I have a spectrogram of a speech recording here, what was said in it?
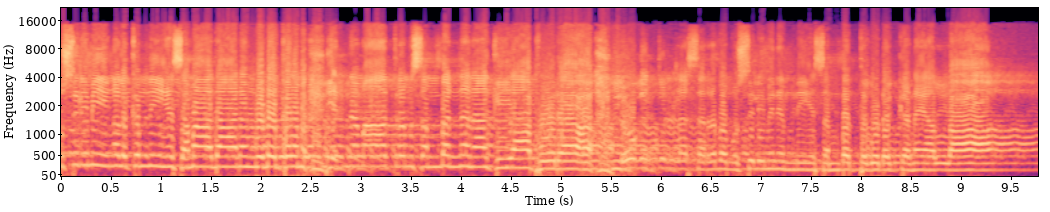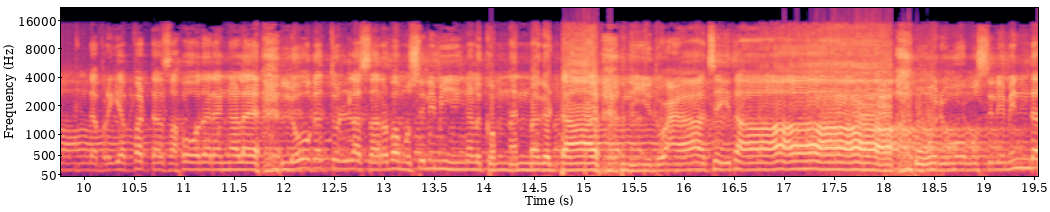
മുസ്ലിമീങ്ങൾക്കും നീ സമാധാനം കൊടുക്കണം എന്നെ മാത്രം സമ്പന്നനാക്കിയാ പോരാ. ലോകത്തുള്ള സർവ മുസ്ലിമിനും നീ സമ്പത്ത് കൊടുക്കണേ അല്ലാ. എന്റെ പ്രിയപ്പെട്ട സഹോദരങ്ങൾ ലോകത്തുള്ള സർവ മുസ്ലിമീങ്ങൾക്കും നന്മ കിട്ടാ നീ ചെയ്താ. ഓരോ മുസ്ലിമിന്റെ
